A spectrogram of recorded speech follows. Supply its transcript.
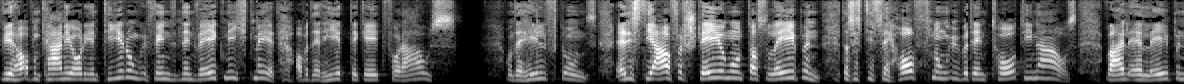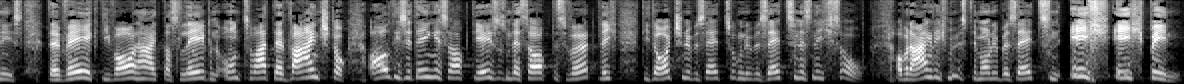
Wir haben keine Orientierung, wir finden den Weg nicht mehr, aber der Hirte geht voraus und er hilft uns. Er ist die Auferstehung und das Leben. Das ist diese Hoffnung über den Tod hinaus, weil er Leben ist. Der Weg, die Wahrheit, das Leben und so weiter, der Weinstock. All diese Dinge sagt Jesus und er sagt es wörtlich. Die deutschen Übersetzungen übersetzen es nicht so. Aber eigentlich müsste man übersetzen, ich, ich bin.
